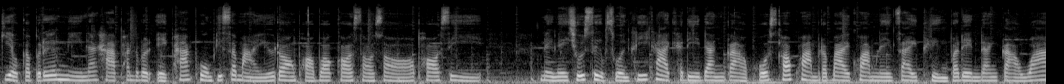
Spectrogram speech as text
เกี่ยวกับเรื่องนี้นะคะ พันตำรวจเอกภาคภูมิพิสมัย รองผอบกสสพ4 หนึ่งในชุดสืบสวนคลี่คลายคดีดังกล่าวโพสต์ข้อความระบายความในใจถึงประเด็นดังกล่าวว่า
